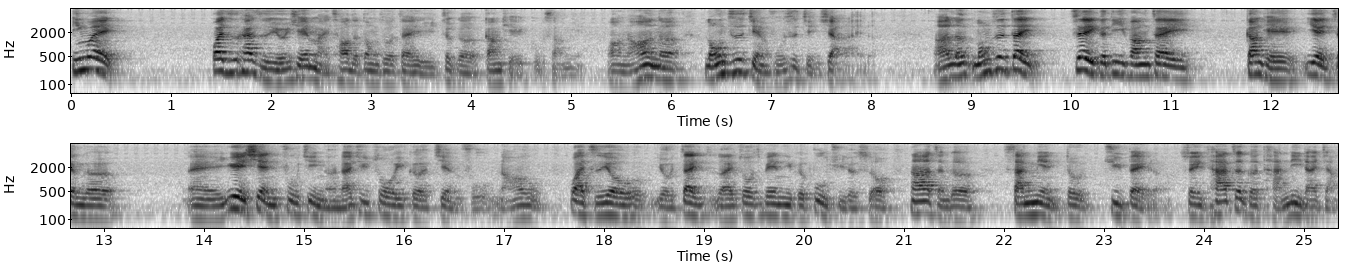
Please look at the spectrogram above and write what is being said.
因为外资开始有一些买超的动作在于这个钢铁股上面啊，然后呢，融资减幅是减下来的啊，融融资在这个地方在钢铁业整个。诶，月线附近呢，来去做一个减幅，然后外资又有再来做这边一个布局的时候，那它整个三面都具备了，所以它这个弹力来讲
